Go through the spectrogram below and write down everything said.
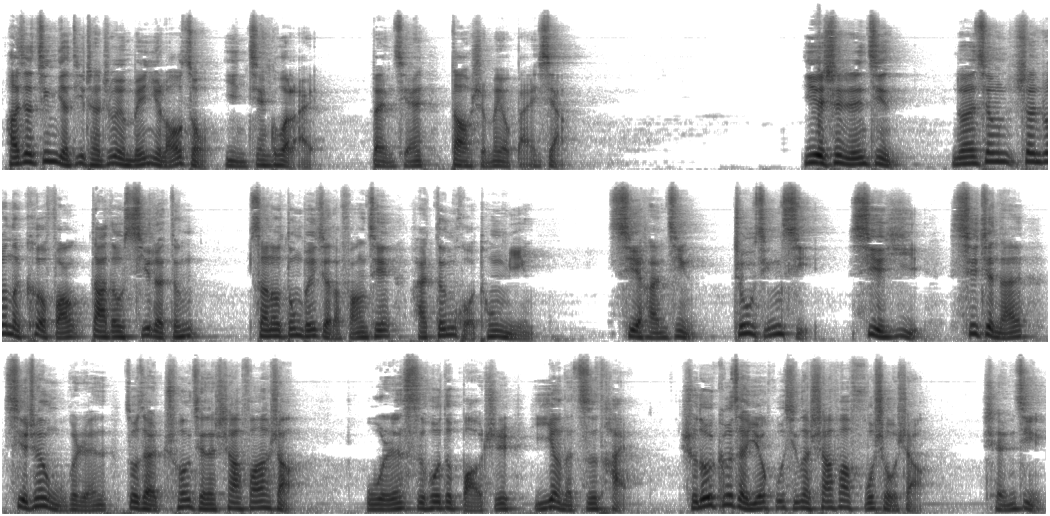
还将经典地产这位美女老总引荐过来，本钱倒是没有白下。夜深人静，暖香山庄的客房大都熄了灯，三楼东北角的房间还灯火通明。谢寒静、周景喜、谢毅、谢剑南、谢川五个人坐在窗前的沙发上，五人似乎都保持一样的姿态，手都搁在圆弧形的沙发扶手上，沉静，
